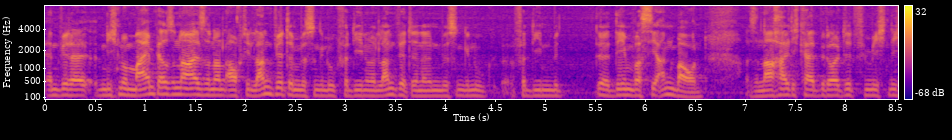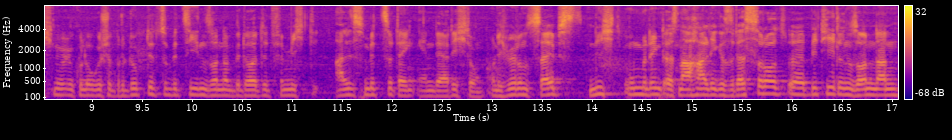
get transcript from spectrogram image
entweder nicht nur mein Personal, sondern auch die Landwirte müssen genug verdienen und Landwirtinnen müssen genug verdienen mit äh, dem, was sie anbauen. Also Nachhaltigkeit bedeutet für mich nicht nur ökologische Produkte zu beziehen, sondern bedeutet für mich alles mitzudenken in der Richtung. Und ich würde uns selbst nicht unbedingt als nachhaltiges Restaurant äh, betiteln, sondern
